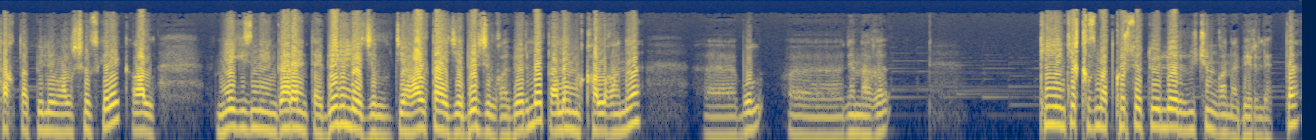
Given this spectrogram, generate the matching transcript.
тактап билип алышыбыз керек. Ал негизинен гарантия бир эле жыл же алты ай же бир жылга берилет. Ал эми калганы э, бул э, жанагы кийинки кызмат көрсөтүүлөр үчүн гана берилет да.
